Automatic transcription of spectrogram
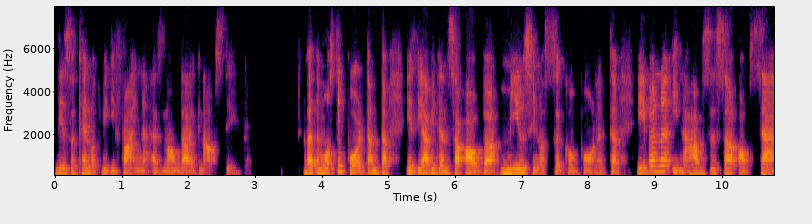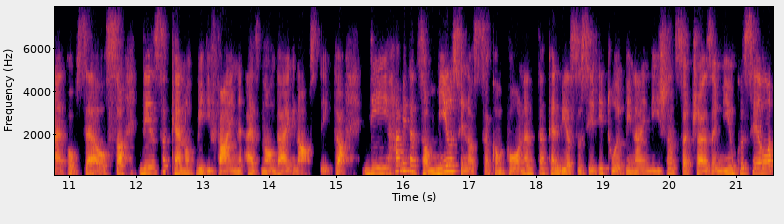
this cannot be defined as non-diagnostic. But the most important is the evidence of mucinous component. Even in abscess of, of cells, this cannot be defined as non-diagnostic. The evidence of mucinous component can be associated to a benign lesion, such as a mucocele,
